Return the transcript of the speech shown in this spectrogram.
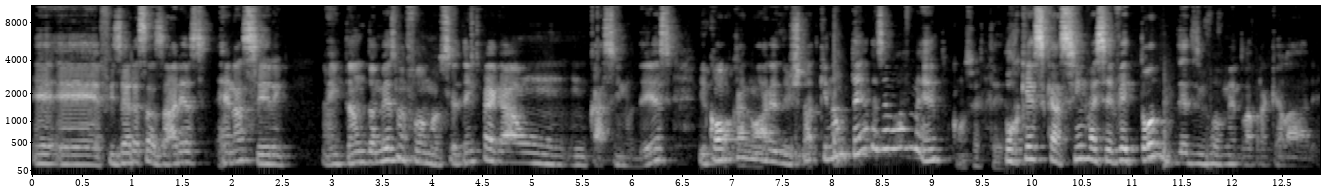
é, é, fizeram essas áreas renascerem. Né? Então, da mesma forma, você tem que pegar um, um cassino desse e colocar numa área do Estado que não tenha desenvolvimento. Com certeza. Porque esse cassino vai servir todo o desenvolvimento lá para aquela área.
